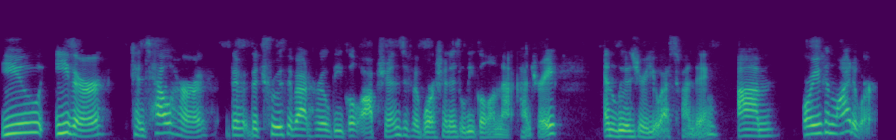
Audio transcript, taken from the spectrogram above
you either can tell her the, the truth about her legal options if abortion is legal in that country and lose your US funding. Um, or you can lie to her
